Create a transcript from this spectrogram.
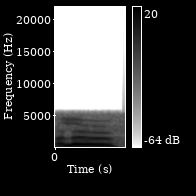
Hello.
